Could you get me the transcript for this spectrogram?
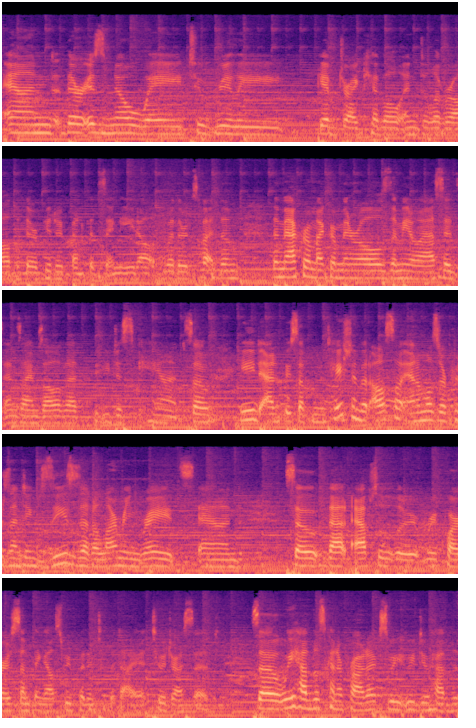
And there is no way to really give dry kibble and deliver all the therapeutic benefits they need, all, whether it's the, the macro, micro minerals, the amino acids, enzymes, all of that, you just can't. So you need to add through supplementation, but also animals are presenting diseases at alarming rates. and so that absolutely requires something else we put into the diet to address it. So we have those kind of products. We, we do have the,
